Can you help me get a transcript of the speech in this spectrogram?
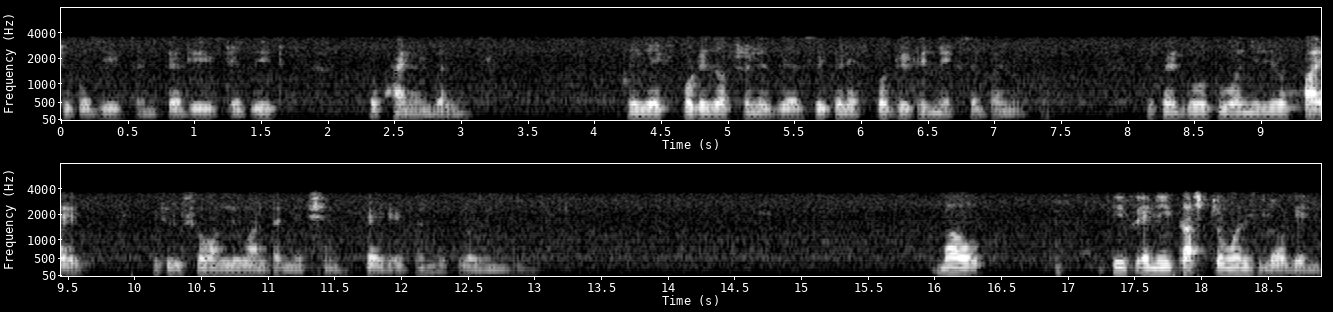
deposit and credit, debit, so final balance. So the export is option is there, so you can export it in Excel file also. If I go to 1005, it will show only one transaction, credit and the. Now, if any customer is login,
